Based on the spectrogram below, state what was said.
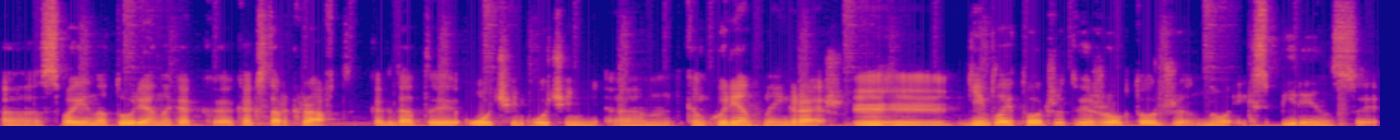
э, своей натуре, она как, как StarCraft, когда ты очень-очень эм, конкурентно играешь. Mm-hmm. Геймплей тот же, движок тот же, но experience ы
